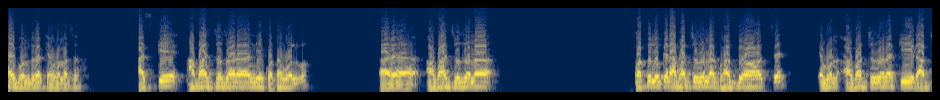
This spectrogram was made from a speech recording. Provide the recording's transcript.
হাই বন্ধুরা, কেমন আছো? আজকে আবাস যোজনা নিয়ে কথা বলব। আর আবাস যোজনা, কত লোকের আবাস যোজনা ঘর দেওয়া হচ্ছে? এবং আবাস যোজনা কি রাজ্য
